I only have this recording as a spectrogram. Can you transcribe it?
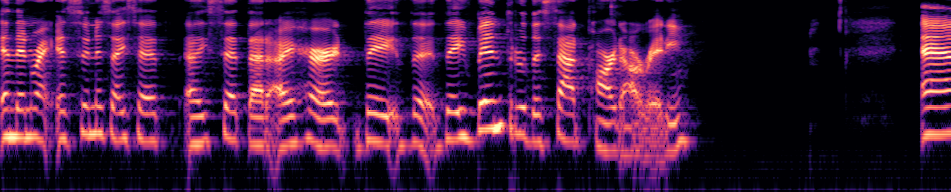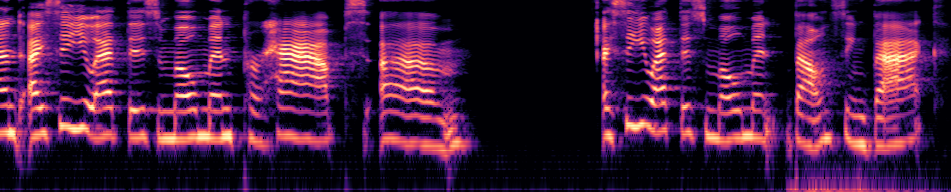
and then right as soon as I said I said that I heard they the, they've been through the sad part already. And I see you at this moment, perhaps um, I see you at this moment bouncing back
